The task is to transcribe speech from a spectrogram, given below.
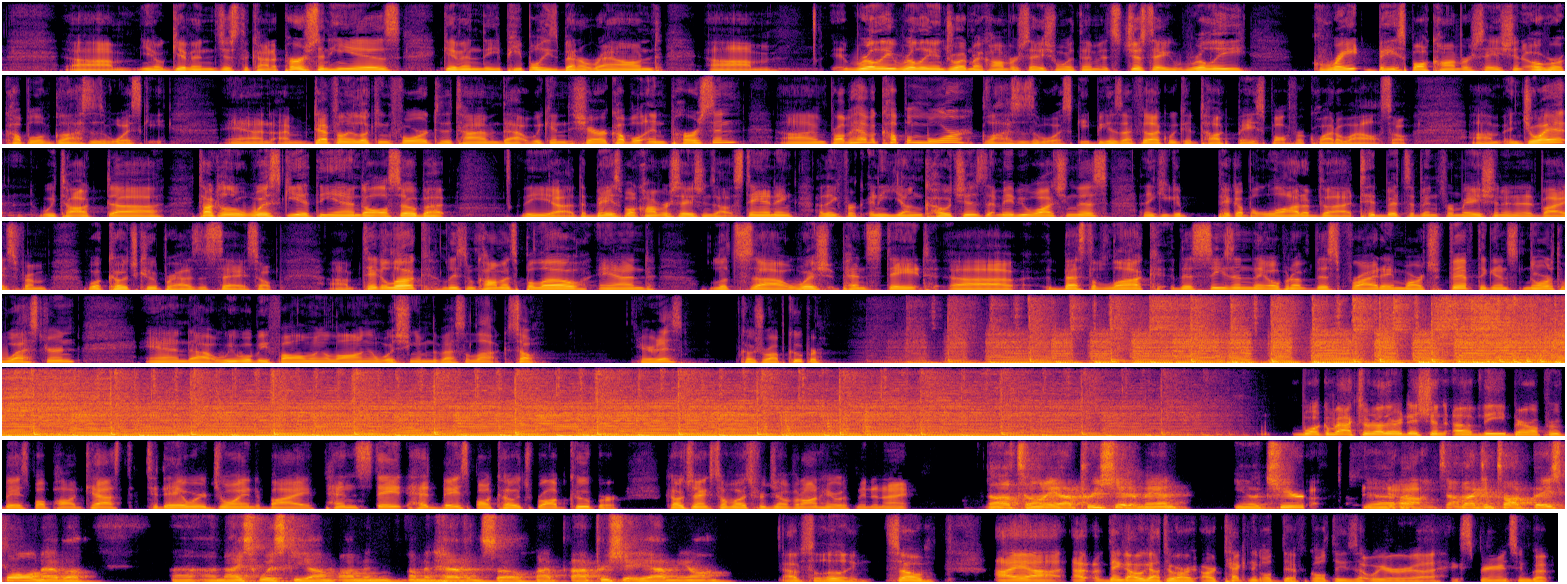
Um, you know, given just the kind of person he is, given the people he's been around. Um, really, really enjoyed my conversation with him. It's just a really great baseball conversation over a couple of glasses of whiskey. And I'm definitely looking forward to the time that we can share a couple in person uh, and probably have a couple more glasses of whiskey because I feel like we could talk baseball for quite a while. So um, enjoy it. We talked uh, talked a little whiskey at the end also, but the uh, the baseball conversation is outstanding. I think for any young coaches that may be watching this, I think you could pick up a lot of uh, tidbits of information and advice from what Coach Cooper has to say. So um, take a look, leave some comments below, and let's uh, wish Penn State uh, best of luck this season. They open up this Friday, March 5th against Northwestern, and uh, we will be following along and wishing them the best of luck. So here it is Coach Rob Cooper. Welcome back to another edition of the Barrel Proof Baseball Podcast. Today we're joined by Penn State head baseball coach Rob Cooper. Coach, thanks so much for jumping on here with me tonight. No, Tony, I appreciate it, man. You know, cheer. Uh, yeah. Anytime I can talk baseball and have a a nice whiskey, I'm I'm in I'm in heaven. So I, I appreciate you having me on. Absolutely. So I uh, I think I we got through our, our technical difficulties that we were uh, experiencing, but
